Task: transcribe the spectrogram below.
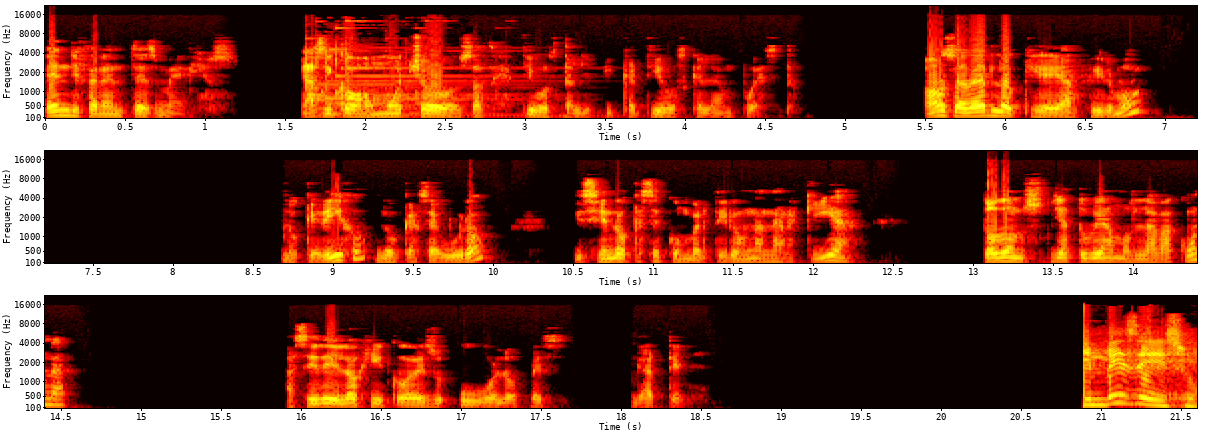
en diferentes medios. así como muchos adjetivos calificativos que le han puesto. Vamos a ver lo que afirmó, lo que dijo, lo que aseguró, diciendo que se convertirá en una anarquía. Todos ya tuviéramos la vacuna. Así de ilógico es Hugo López Gatel. En vez de eso,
